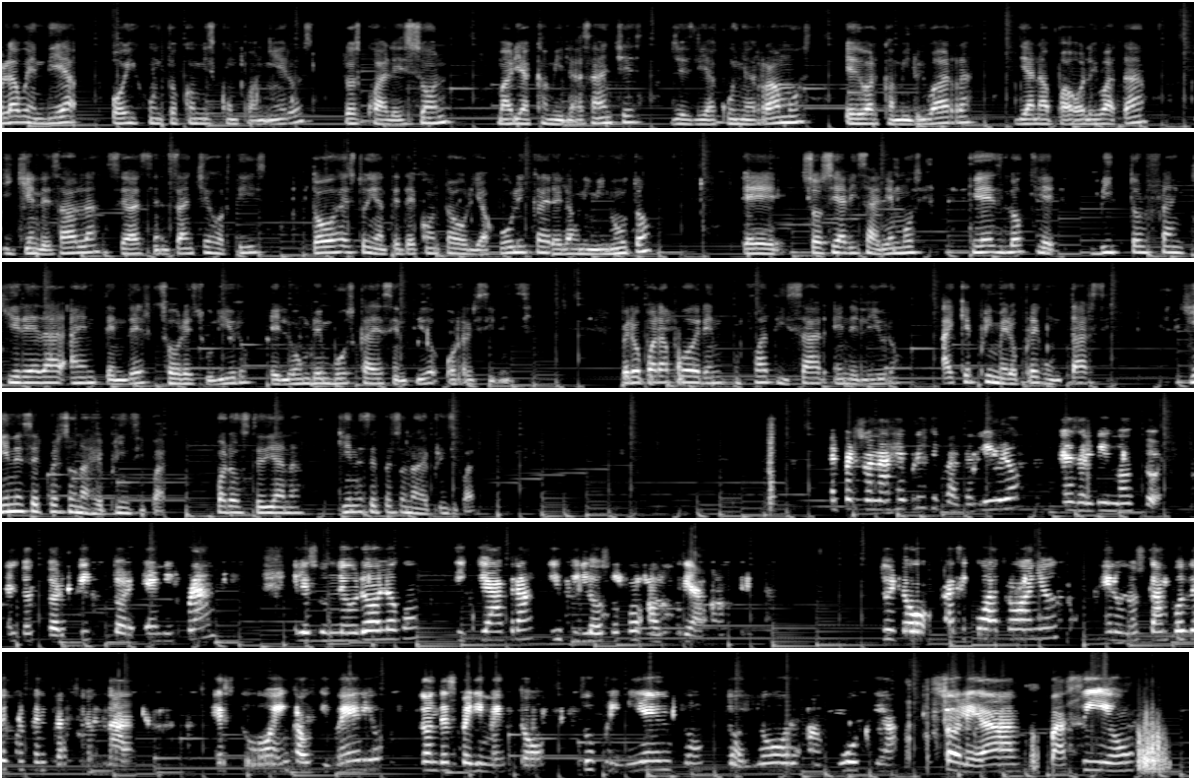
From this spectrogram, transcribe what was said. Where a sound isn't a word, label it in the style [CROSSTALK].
Hola, buen día. Hoy junto con mis compañeros, los cuales son María Camila Sánchez, Yeslia Acuña Ramos, Eduard Camilo Ibarra, Diana Paola Ibatá y quien les habla, Sebastián Sánchez Ortiz, todos estudiantes de Contaduría Pública de la Uniminuto. Eh, socializaremos qué es lo que Víctor Frank quiere dar a entender sobre su libro El hombre en busca de sentido o resiliencia. Pero para poder enfatizar en el libro, hay que primero preguntarse, ¿quién es el personaje principal? Para usted, Diana, ¿quién es el personaje principal? El personaje principal del libro es el mismo autor, el doctor Víctor Emil Frank. Él es un neurólogo, psiquiatra y filósofo austriaco. Duró casi cuatro años en unos campos de concentración nazis. Estuvo en cautiverio, donde experimentó sufrimiento, dolor, angustia, soledad, vacío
